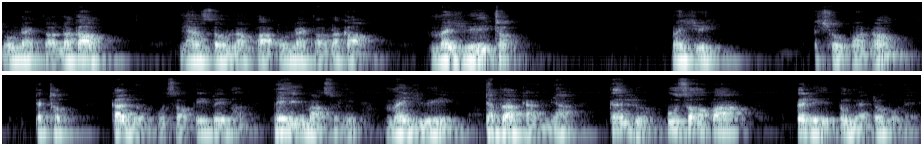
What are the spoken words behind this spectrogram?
ဒုံး၌တော်၎င်းလမ်းစုံလမ်းခွာဒုံး၌တော်၎င်းမရွေးထုတ်မရွေးအချို့ပေါ့နော်တထုပ်ကတ်လို့ဝတ်စော်ပေးပေးပါနေအိမ်မှာဆိုရင်မရွေး တပတ်ကံမြကတ်လို့ပူဇော်ပါကလေးသူငယ်တို့ကိုလည်း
